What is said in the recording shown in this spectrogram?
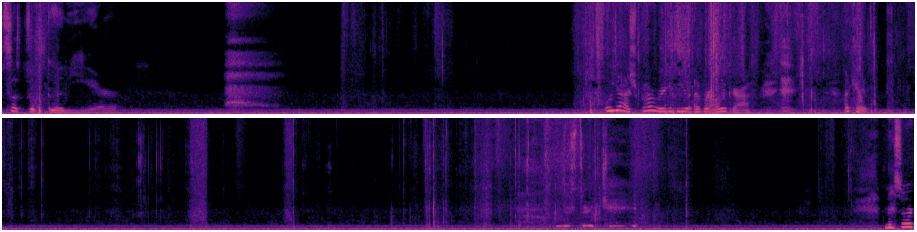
Such a good year. Oh yeah, I should probably give you ever autograph. okay. Mr. J. Mr.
